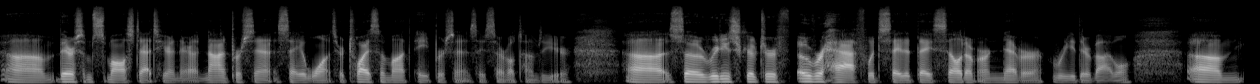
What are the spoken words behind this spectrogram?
Um, there are some small stats here and there. Nine percent say once or twice a month. Eight percent say several times a year. Uh, so reading scripture, over half would say that they seldom or never read their Bible. Um,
